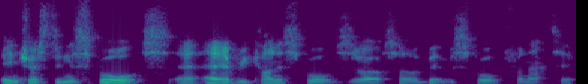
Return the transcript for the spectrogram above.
interested in sports, uh, every kind of sports as well. So I'm a bit of a sport fanatic.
